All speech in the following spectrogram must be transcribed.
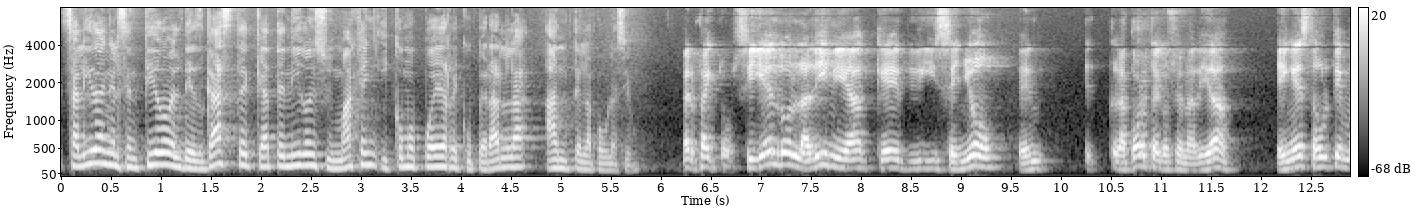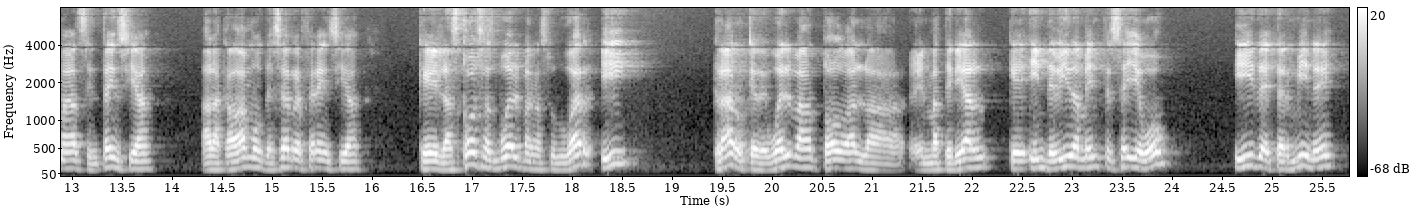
Salida en el sentido del desgaste que ha tenido en su imagen y cómo puede recuperarla ante la población. Perfecto. Siguiendo la línea que diseñó en la Corte de Constitucionalidad en esta última sentencia, a la acabamos de hacer referencia, que las cosas vuelvan a su lugar y, claro, que devuelva todo el material que indebidamente se llevó y determine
